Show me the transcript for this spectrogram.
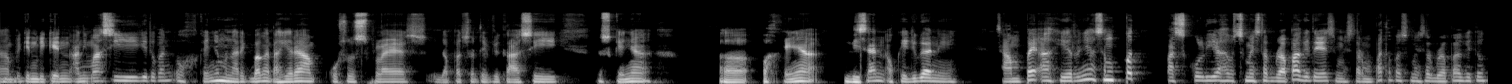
nah, hmm. bikin-bikin animasi gitu kan. Oh kayaknya menarik banget. Akhirnya kursus Flash dapat sertifikasi. Terus kayaknya uh, wah kayaknya desain oke okay juga nih. Sampai akhirnya sempet pas kuliah semester berapa gitu ya? Semester 4 atau semester berapa gitu?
